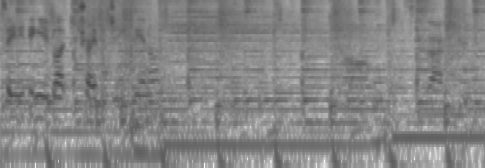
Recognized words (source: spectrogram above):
So, anything you'd like to trade the Jeep in on? Um, this is actually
